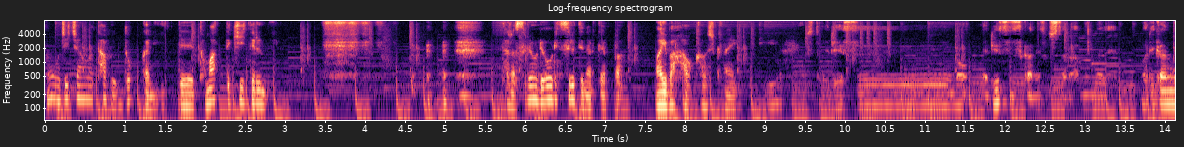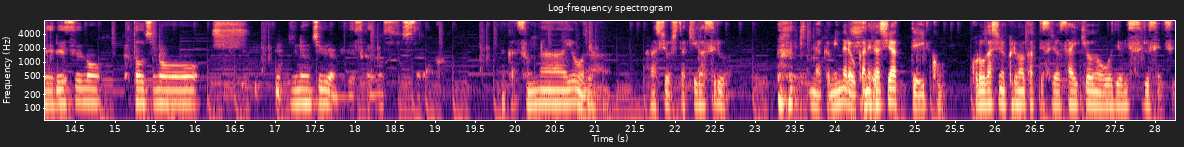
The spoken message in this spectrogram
このおじちゃんは多分どっかに行って止まって聞いてるんだよ。ただそれを両立するってなるとやっぱ、マイバッハを買うしかないっていう。ちょっと LS の、LS ですかね、そしたらみんなで。割り勘で LS の片落ちの10年落ちぐらいの LS 買います、そしたら。なんかそんなような話をした気がするわ。なんかみんなでお金出し合って一個転がしの車を買ってそれを最強のオーディオにする説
